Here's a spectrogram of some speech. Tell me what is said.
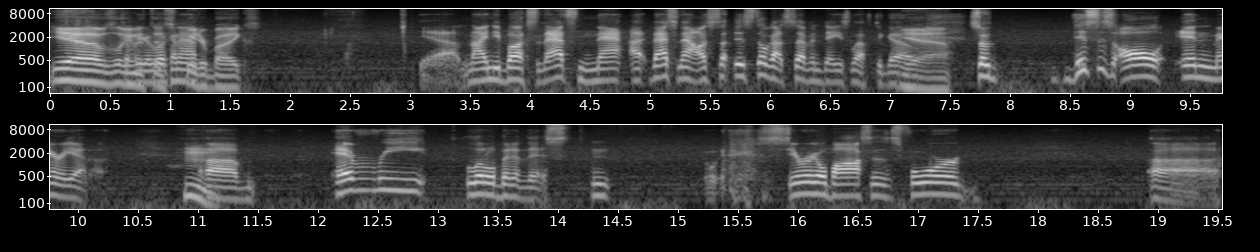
Yeah, I was looking what at you're the looking at? speeder bikes. Yeah, ninety bucks. And that's na- uh, That's now. It's, it's still got seven days left to go. Yeah. So this is all in Marietta. Hmm. Um, every little bit of this cereal boxes for. Uh,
